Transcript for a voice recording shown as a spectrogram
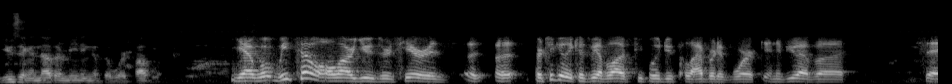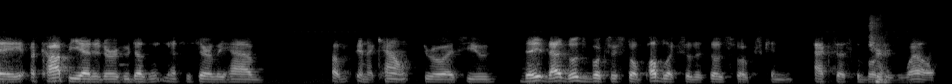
using another meaning of the word public. Yeah, what we tell all our users here is, uh, uh, particularly because we have a lot of people who do collaborative work, and if you have a, say, a copy editor who doesn't necessarily have a, an account through OSU, they that those books are still public, so that those folks can access the book Sure. as well.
